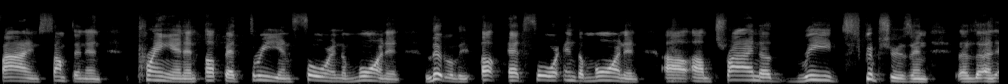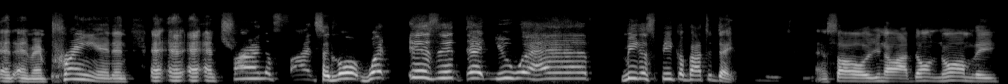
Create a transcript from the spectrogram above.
find something, and praying and up at three and four in the morning, literally up at four in the morning, uh, I'm trying to read scriptures and, and, and, and praying and, and, and, and trying to find, say, Lord, what is it that you will have me to speak about today? And so, you know, I don't normally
